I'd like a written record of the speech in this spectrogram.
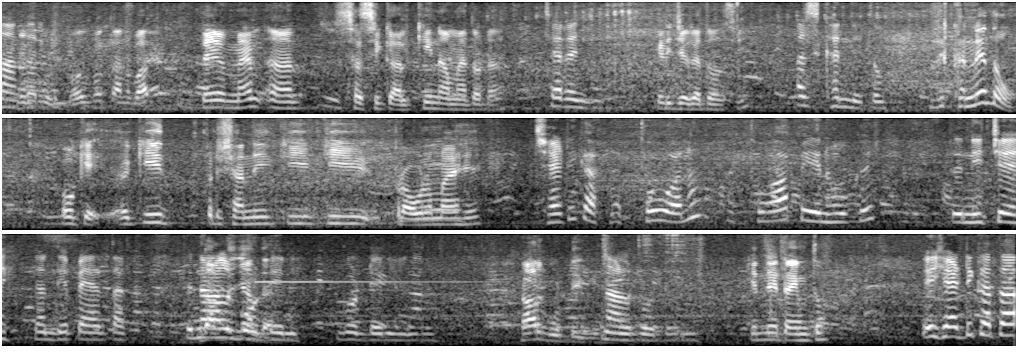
ਤਾਂ ਕਰਕੇ। ਬਹੁਤ ਬਹੁਤ ਧੰਨਵਾਦ। ਤੇ ਮੈਮ ਸਤਿ ਸ਼੍ਰੀ ਅਕਾਲ ਕੀ ਨਾਮ ਹੈ ਤੁਹਾਡਾ? ਚਰਨ ਜੀ ਕਿਹੜੀ ਜਗ੍ਹਾ ਤੋਂ ਸੀ ਅਸੀਂ ਖੰਨੇ ਤੋਂ। ਤੁਸੀਂ ਖੰਨੇ ਤੋਂ? ਓਕੇ ਕੀ ਪਰੇਸ਼ਾਨੀ ਕੀ ਕੀ ਪ੍ਰੋਬਲਮ ਹੈ ਇਹ? ਛੇਟਿਕਾ ਇੱਥੋਂ ਆ ਨਾ ਇੱਥੋਂ ਆ ਪੇਨ ਹੋ ਕੇ ਤੇ ਨੀਚੇ ਜਾਂਦੇ ਪੈਰ ਤੱਕ। ਤੇ ਨਾਲ ਜਾਂਦਾ। ਗੋਡੇ ਨੇ ਗੋਡੇ ਨੇ ਹਾਂਜੀ। ਨਾਲ ਗੋਡੇ ਵੀ। ਨਾਲ ਗੋਡੇ ਨੇ। ਕਿੰਨੇ ਟਾਈਮ ਤੋਂ? ਇਹ ਛੇਟਿਕਾ ਤਾਂ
